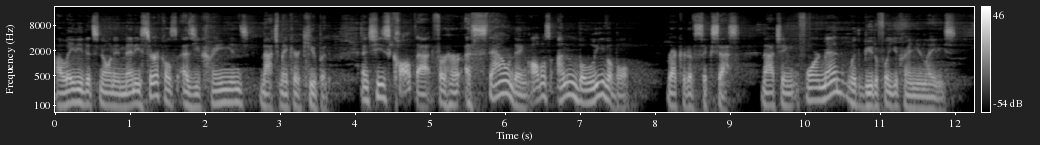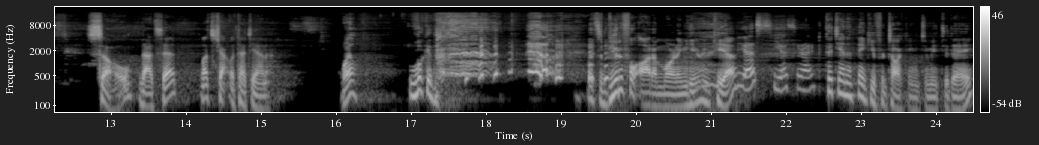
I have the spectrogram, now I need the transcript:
a lady that's known in many circles as Ukrainian's matchmaker Cupid. And she's called that for her astounding, almost unbelievable record of success, matching foreign men with beautiful Ukrainian ladies. So, that said, let's chat with Tatiana. Well, look at that. it's a beautiful autumn morning here in Kiev. Yes, yes, right. Tatiana, thank you for talking to me today.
